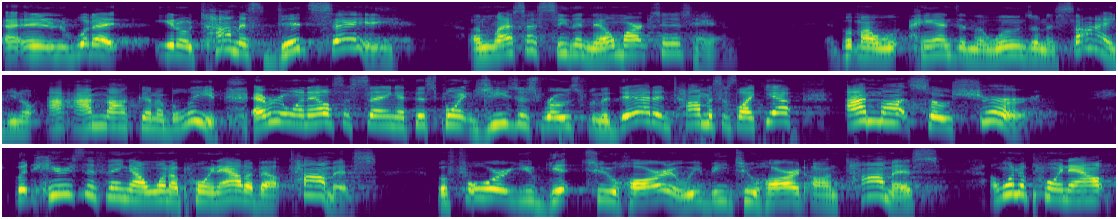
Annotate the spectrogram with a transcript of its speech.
And what I, you know, Thomas did say, unless I see the nail marks in his hands, and put my hands in the wounds on his side, you know, I, am not going to believe. Everyone else is saying at this point, Jesus rose from the dead, and Thomas is like, yeah, I'm not so sure. But here's the thing I want to point out about Thomas. Before you get too hard or we be too hard on Thomas, I want to point out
